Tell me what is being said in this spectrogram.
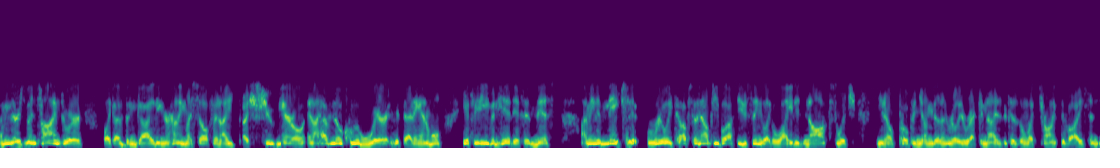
I mean, there's been times where like I've been guiding or hunting myself and I, I shoot an arrow and I have no clue where it hit that animal, if it even hit, if it missed. I mean, it makes it really tough. So now people have to use things like lighted nocks, which, you know, Pope and Young doesn't really recognize because it's an electronic device and,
